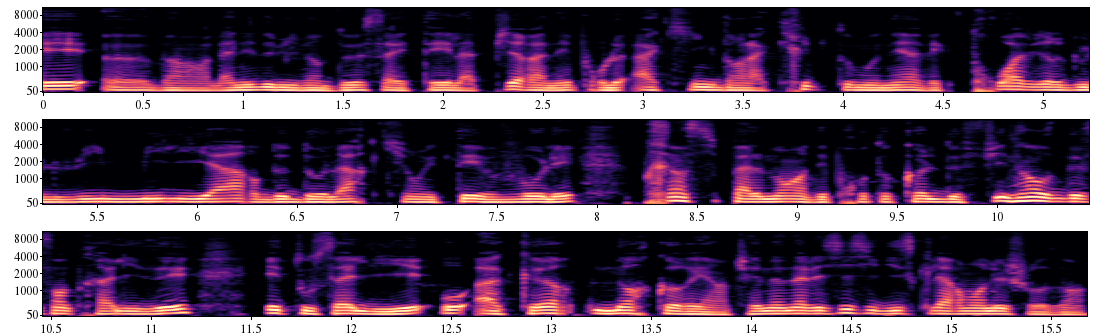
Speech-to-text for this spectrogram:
et euh, ben, l'année 2022, ça a été la pire année pour le hacking dans la crypto-monnaie avec 3,8 milliards de dollars qui ont été volés, principalement à des protocoles de finances décentralisés, et tout ça lié aux hackers nord-coréens. Chain Analysis, ils disent clairement les choses. Hein.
